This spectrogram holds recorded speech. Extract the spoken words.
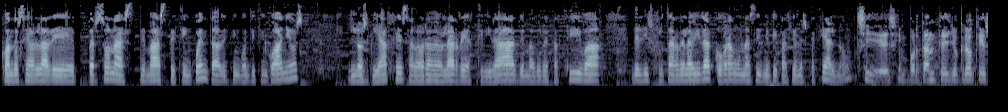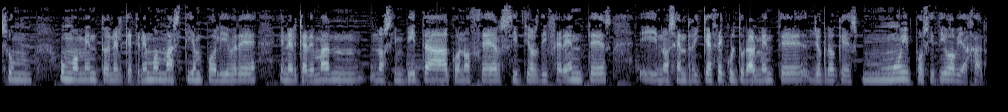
cuando se habla de personas de más de 50, de 55 años, los viajes a la hora de hablar de actividad, de madurez activa, de disfrutar de la vida, cobran una significación especial, ¿no? Sí, es importante. Yo creo que es un, un momento en el que tenemos más tiempo libre, en el que además nos invita a conocer sitios diferentes y nos enriquece culturalmente. Yo creo que es muy positivo viajar.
